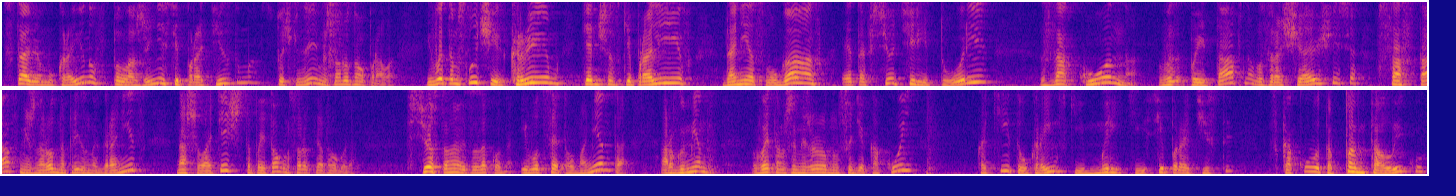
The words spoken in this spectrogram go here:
ставим Украину в положение сепаратизма с точки зрения международного права. И в этом случае Крым, Керченский пролив, Донец, Луганск – это все территории, законно, поэтапно возвращающиеся в состав международно признанных границ нашего Отечества по итогам 1945 года. Все становится законно. И вот с этого момента аргумент в этом же международном суде какой? Какие-то украинские моряки, сепаратисты с какого-то панталыку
